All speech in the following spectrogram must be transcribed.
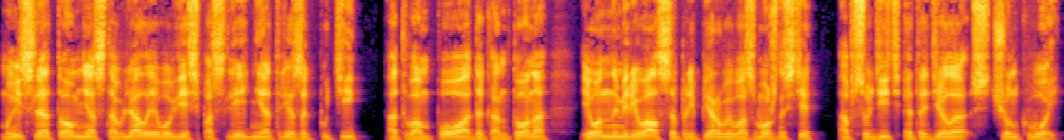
Мысль о том не оставляла его весь последний отрезок пути от Вампоа до Кантона, и он намеревался при первой возможности обсудить это дело с Чунквой.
